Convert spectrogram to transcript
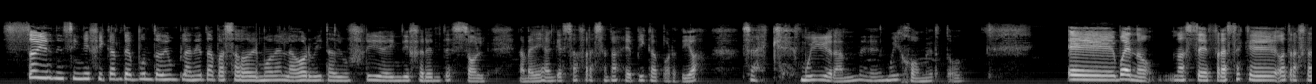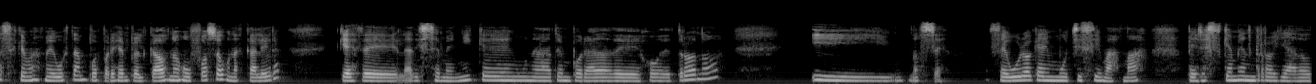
soy un insignificante punto de un planeta pasado de moda en la órbita de un frío e indiferente sol. No me digan que esa frase no es épica, por Dios. O sea, es que es muy grande, es muy Homer todo. Eh, bueno, no sé, frases que, otras frases que más me gustan, pues por ejemplo, el caos no es un foso, es una escalera, que es de, la dice Meñique en una temporada de Juego de Tronos, y no sé, seguro que hay muchísimas más, pero es que me he enrollado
